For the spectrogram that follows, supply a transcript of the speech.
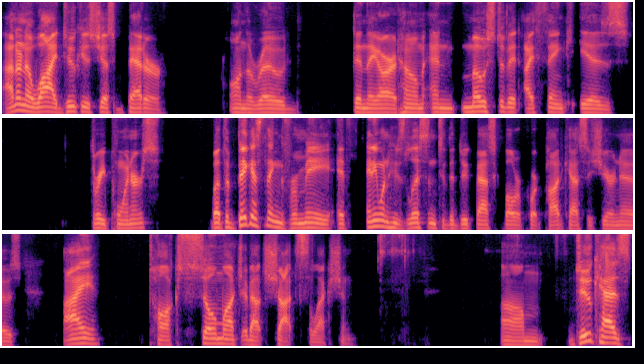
I don't know why Duke is just better on the road than they are at home. And most of it, I think, is three pointers. But the biggest thing for me, if anyone who's listened to the Duke Basketball Report podcast this year knows, I talk so much about shot selection. Um, Duke has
